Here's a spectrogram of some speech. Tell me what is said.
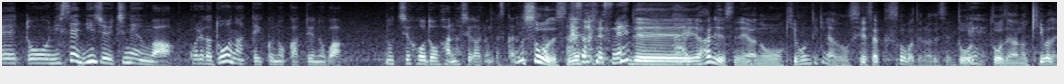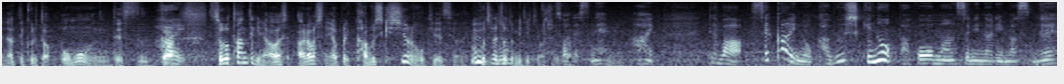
えーと、2021年はこれがどうなっていくのかっていうのは後ほどお話があるんですかね。そうですね。そうですね。で、はい、やはりですね、あの基本的にあの政策相場というのはですね、当然あのキーワードになってくるとは思うんですが、はい、それを端的に表したのはやっぱり株式市場の動きですよね。こちらちょっと見ていきましょうか。うんうん、そうですね。うん、はい。では世界の株式のパフォーマンスになりますね。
